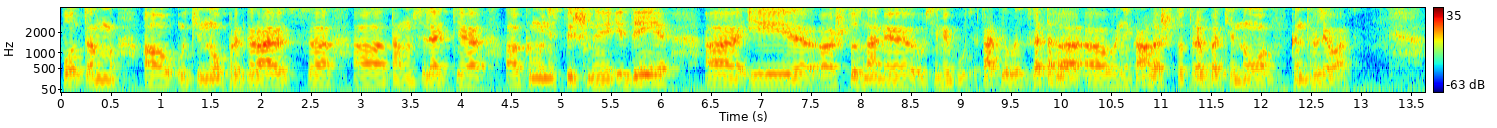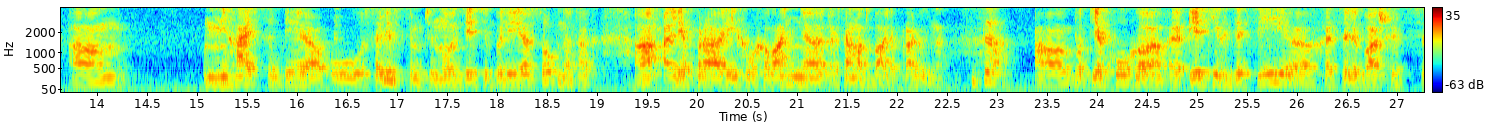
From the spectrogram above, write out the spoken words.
потым у кіно прабіраюцца там усялякія камуністычныя ідэі і што з намі усімі будзе. Так і вось з гэтага вынікала, што трэба кіно кантраляваць няхай сабе у савецкім кіно дзеці былі асобна так а, але пра іх выхаванне таксама дбалі правильно да а, вот якога якіх дзяцей хацелі бачыць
